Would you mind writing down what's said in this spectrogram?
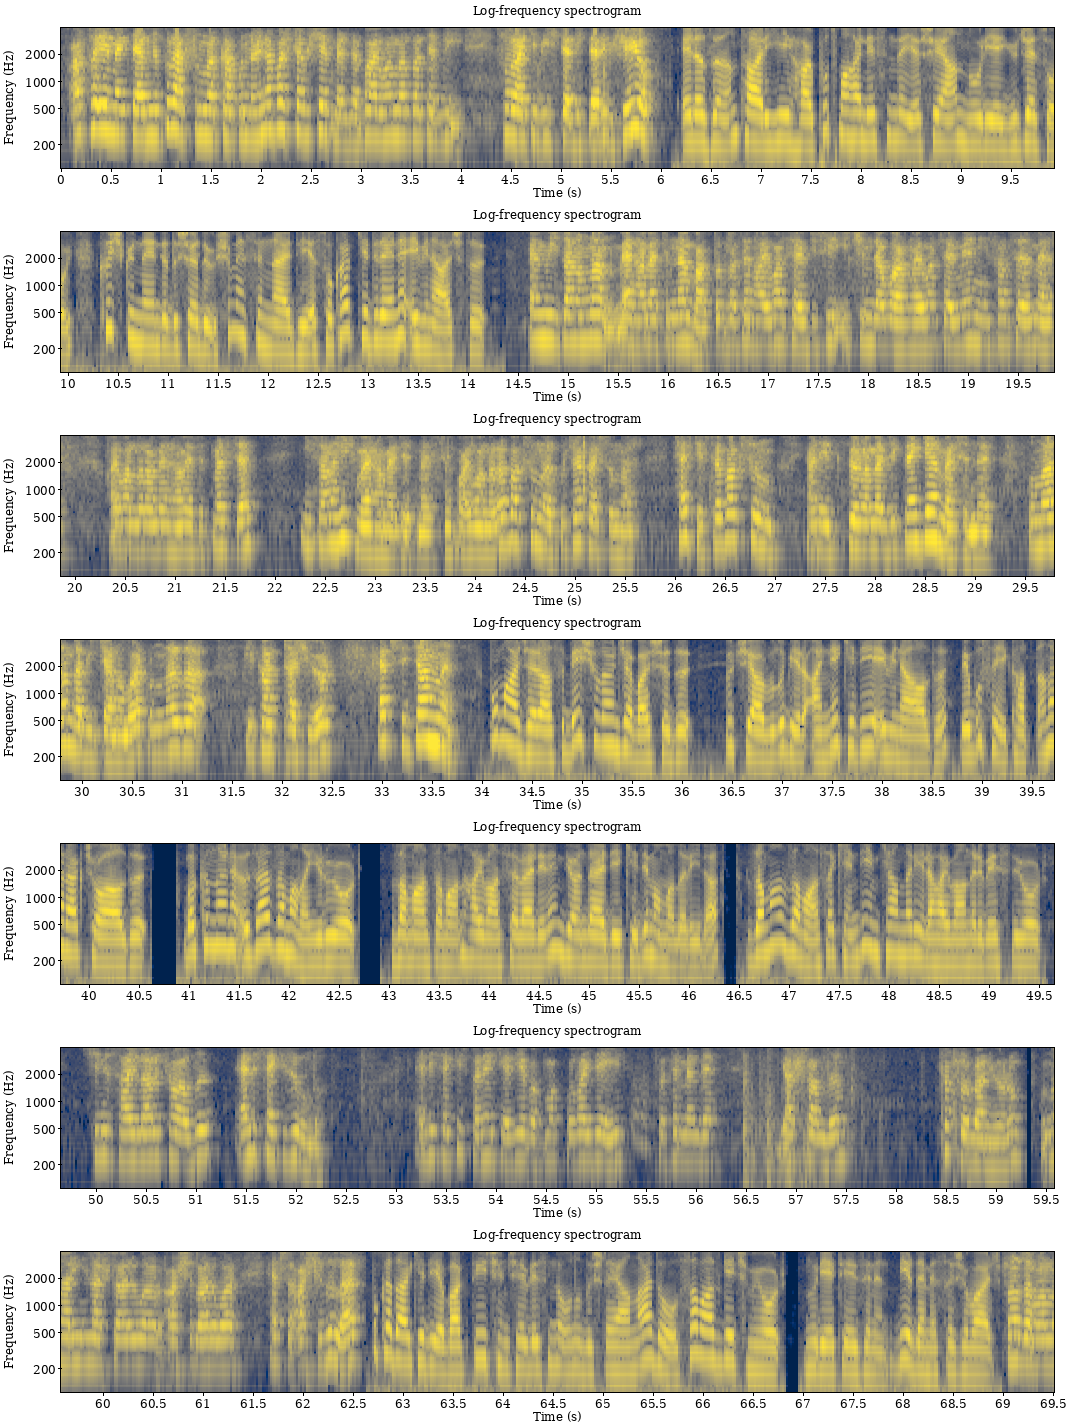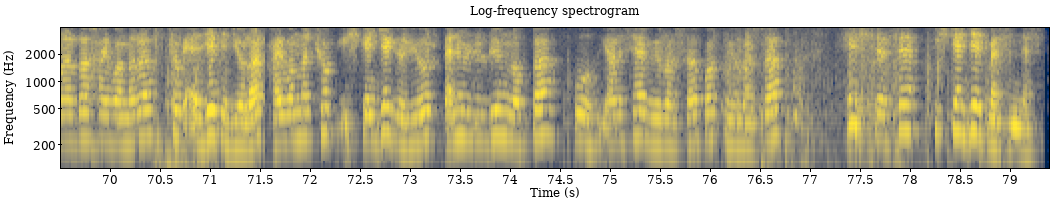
arta yemeklerini bıraksınlar kapının önüne başka bir şey etmesinler. Bu hayvanlar zaten bir sonraki bir istedikleri bir şey yok. Elazığ'ın tarihi Harput mahallesinde yaşayan Nuriye Yücesoy, kış günlerinde dışarıda üşümesinler diye sokak kedilerine evini açtı. Ben vicdanımdan, merhametimden baktım. Zaten hayvan sevgisi içimde var. Hayvan sevmeyen insan sevmez. Hayvanlara merhamet etmezsen insana hiç merhamet etmez. Hayvanlara baksınlar, kucak açsınlar. Herkes de baksın. Yani görmemezlikten gelmesinler. Bunların da bir canı var. Bunlar da bir kalp taşıyor. Hepsi canlı. Bu macerası 5 yıl önce başladı. 3 yavrulu bir anne kediyi evine aldı ve bu sayı katlanarak çoğaldı. Bakımlarına özel zaman ayırıyor. Zaman zaman hayvanseverlerin gönderdiği kedi mamalarıyla, zaman zamansa kendi imkanlarıyla hayvanları besliyor. Şimdi sayıları çoğaldı. 58'i buldu. 58 tane kediye bakmak kolay değil. Zaten ben de yaşlandım. Çok zorlanıyorum. Bunların ilaçları var, aşıları var. Hepsi aşılılar. Bu kadar kediye baktığı için çevresinde onu dışlayanlar da olsa vazgeçmiyor. Nuriye teyzenin bir de mesajı var. Son zamanlarda hayvanlara çok eziyet ediyorlar. Hayvanlar çok işkence görüyor. Benim üzüldüğüm nokta bu. Yani sevmiyorlarsa, bakmıyorlarsa hiç derse işkence etmesinler.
